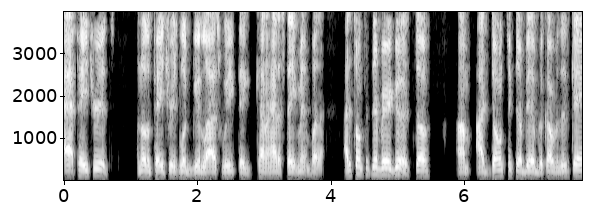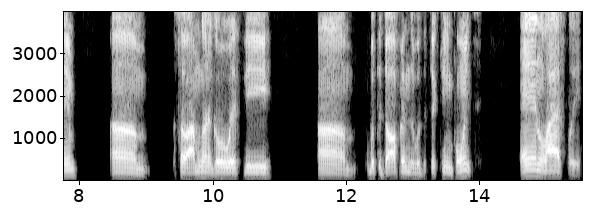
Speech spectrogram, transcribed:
at Patriots. I know the Patriots looked good last week. They kind of had a statement, but I just don't think they're very good. So um, I don't think they'll be able to cover this game. Um, so I'm gonna go with the um, with the Dolphins with the 16 points. And lastly,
